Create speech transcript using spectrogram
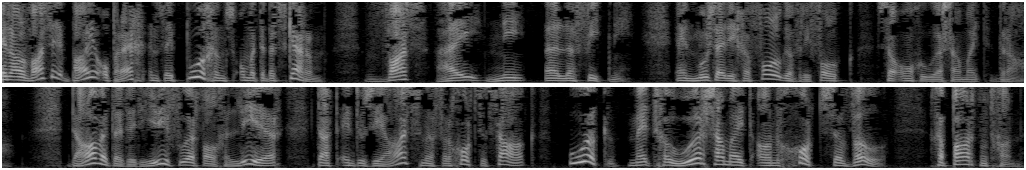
en al was hy baie opreg in sy pogings om dit te beskerm, was hy nie 'n leviet nie en moes hy die gevolge vir die volk se ongehoorsaamheid dra. Dawid het uit hierdie voorval geleer dat entoesiasme vir God se saak ook met gehoorsaamheid aan God se wil gepaard moet gaan.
